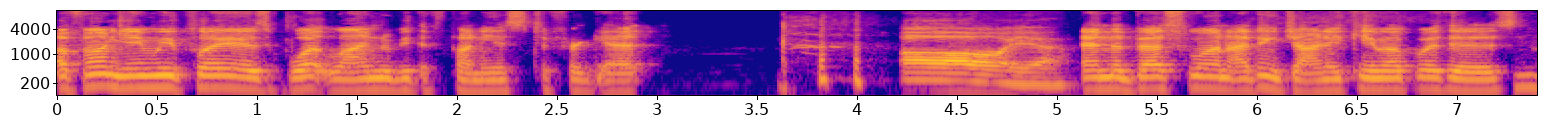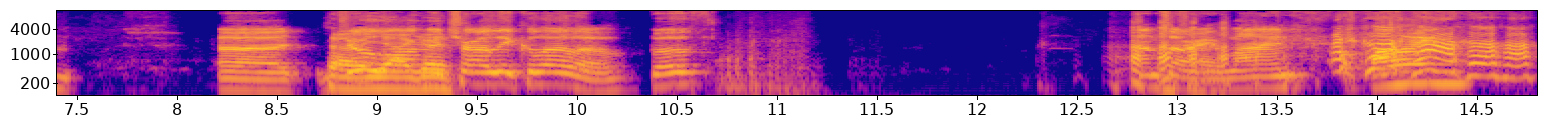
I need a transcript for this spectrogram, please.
A fun game we play is what line would be the funniest to forget. Oh yeah. And the best one I think Johnny came up with is uh, So, Joe yeah, Long and Charlie Calello. Both. I'm sorry, line. Fine.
